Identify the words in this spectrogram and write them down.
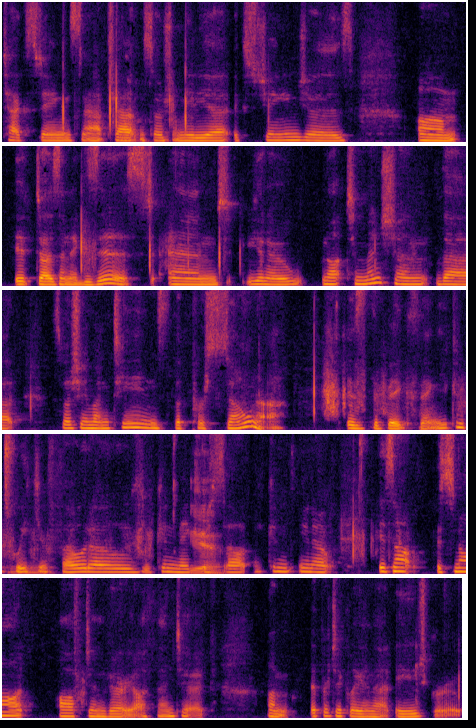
texting and Snapchat and social media exchanges. Um, it doesn't exist. And, you know, not to mention that, especially among teens, the persona is the big thing. You can tweak your photos, you can make Yeah. yourself, you can, you know, it's not, it's not often very authentic, um, particularly in that age group.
